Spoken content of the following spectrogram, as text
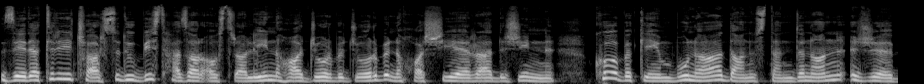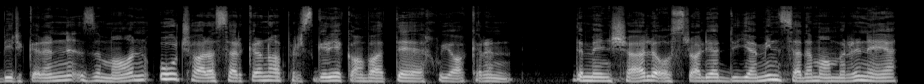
زیدتری 420 هزار استرالی نها جرب جرب نخواشی رادجین کو بکیم بونا دانستندنان ج بیر کرن زمان او چاره سرکرنا پرسگری کانواته خویا کرن. دمنشا لأسترالیا دیمین صدم آمرنه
